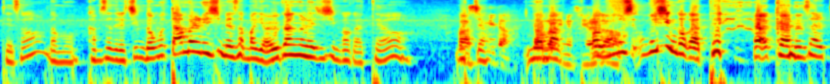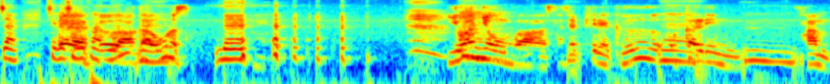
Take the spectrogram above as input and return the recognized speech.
돼서 너무 감사드려요. 지금 너무 땀 흘리시면서 막 열강을 해주신 것 같아요. 맞죠? 맞습니다. 네, 땀 막, 막. 우시, 우신 것 같아. 아까는 살짝 제가 네, 잘 봤나? 그 아까 네. 울었어. 네. 이완용과 서재필의 그 네. 엇갈린 음. 삶.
